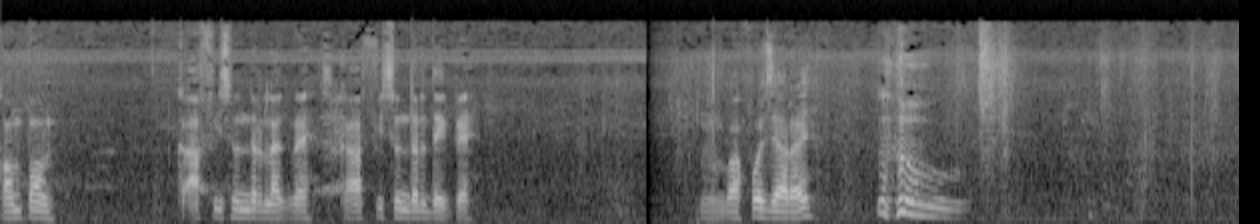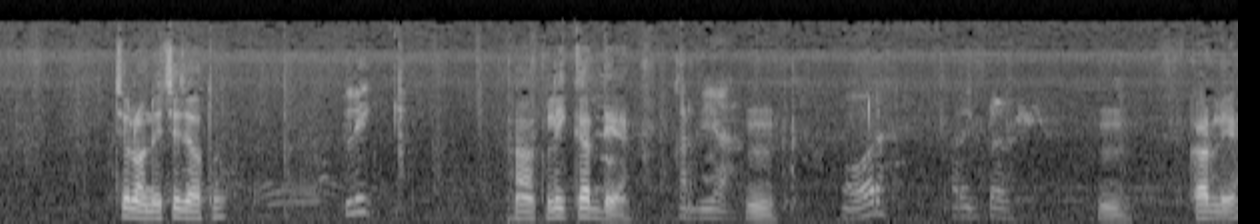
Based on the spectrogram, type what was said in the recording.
कंपाउंड काफ़ी सुंदर लग रहा है। काफ़ी सुंदर देख रहे हैं। वापस जा रहा है। चलो नीचे जाओ तो। क्लिक। हाँ क्लिक कर दिया। कर दिया। हम्म। और हम्म कर लिया।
